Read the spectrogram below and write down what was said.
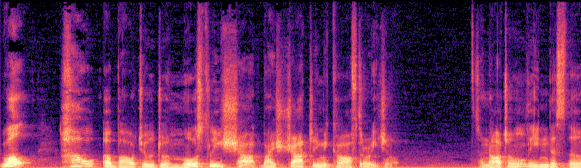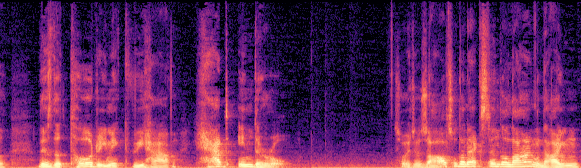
Well, how about you do a mostly shot by shot remake of the original? So not only in this, the, this is the third remake we have had in the row. So it is also the next in the long line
